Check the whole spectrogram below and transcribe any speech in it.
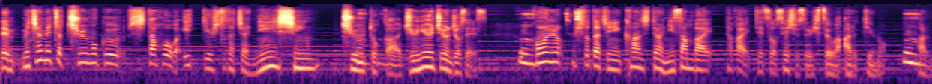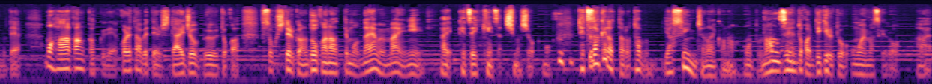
で、めちゃめちゃ注目した方がいいっていう人たちは妊娠中とか授乳中の女性です。うん。この人たちに関しては2、3倍高い鉄を摂取する必要があるっていうのうんあるので、もう肌感覚でこれ食べてるし大丈夫とか不足してるかなどうかなってもう悩む前に、はい、血液検査しましょう。もう 鉄だけだったら多分安いんじゃないかな。本当何千円とかできると思いますけど。はい。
